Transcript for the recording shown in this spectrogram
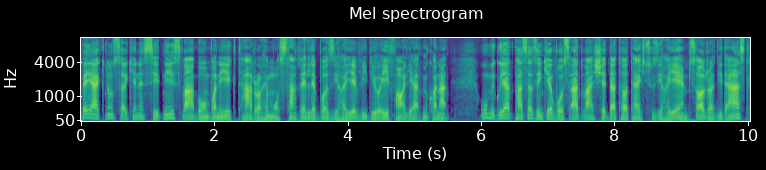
وی اکنون ساکن سیدنی است و به عنوان یک طراح مستقل بازی های ویدیویی فعالیت می کند. او می‌گوید پس از اینکه وسعت و شدت آتش سوزی های امسال را دیده است،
